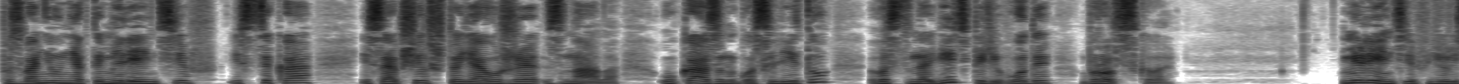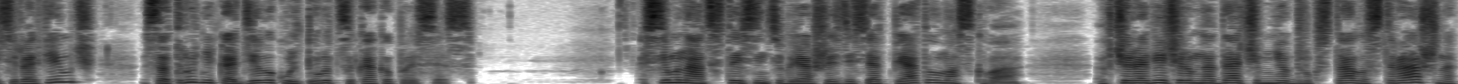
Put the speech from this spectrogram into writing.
позвонил некто Милентьев из ЦК и сообщил, что я уже знала. Указано Гослиту восстановить переводы Бродского. Милентьев Юрий Серафимович сотрудник отдела культуры ЦК КПСС. 17 сентября 65 Москва. Вчера вечером на даче мне вдруг стало страшно,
